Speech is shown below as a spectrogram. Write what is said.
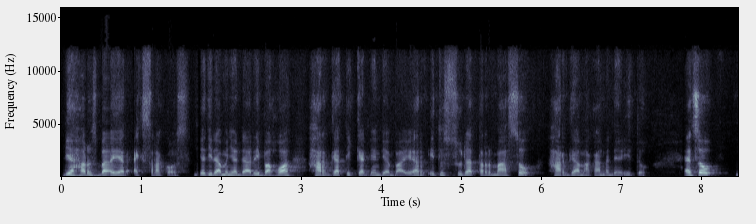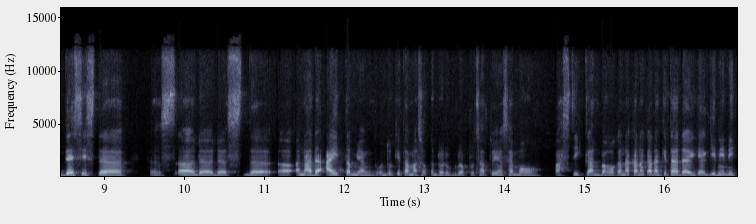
dia harus bayar extra cost. Dia tidak menyadari bahwa harga tiket yang dia bayar itu sudah termasuk harga makanannya itu. And so this is the uh, the the, the uh, another item yang untuk kita masuk ke 2021 yang saya mau pastikan bahwa karena kadang-kadang kita ada kayak gini nih,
